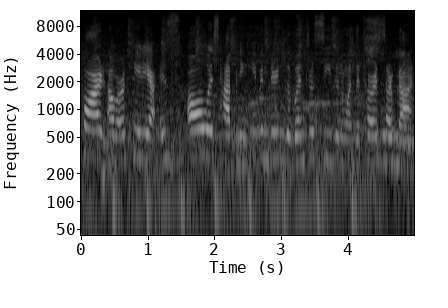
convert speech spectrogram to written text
part of Arcadia is always happening even during the winter season when the tourists are gone.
